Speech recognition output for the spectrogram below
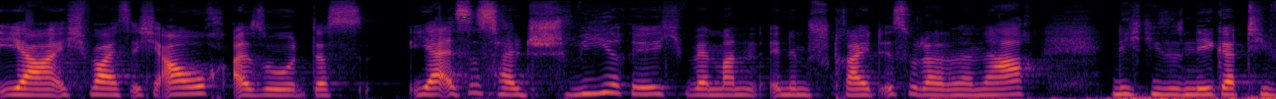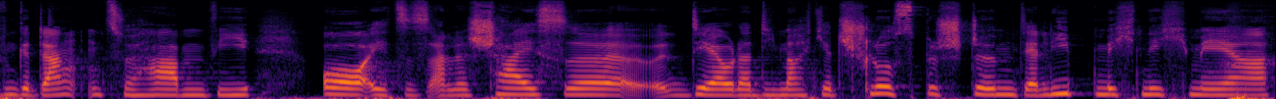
Ja, ich weiß, ich auch. Also, das, ja, es ist halt schwierig, wenn man in einem Streit ist oder danach, nicht diese negativen Gedanken zu haben, wie, oh, jetzt ist alles scheiße, der oder die macht jetzt Schluss bestimmt, der liebt mich nicht mehr.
